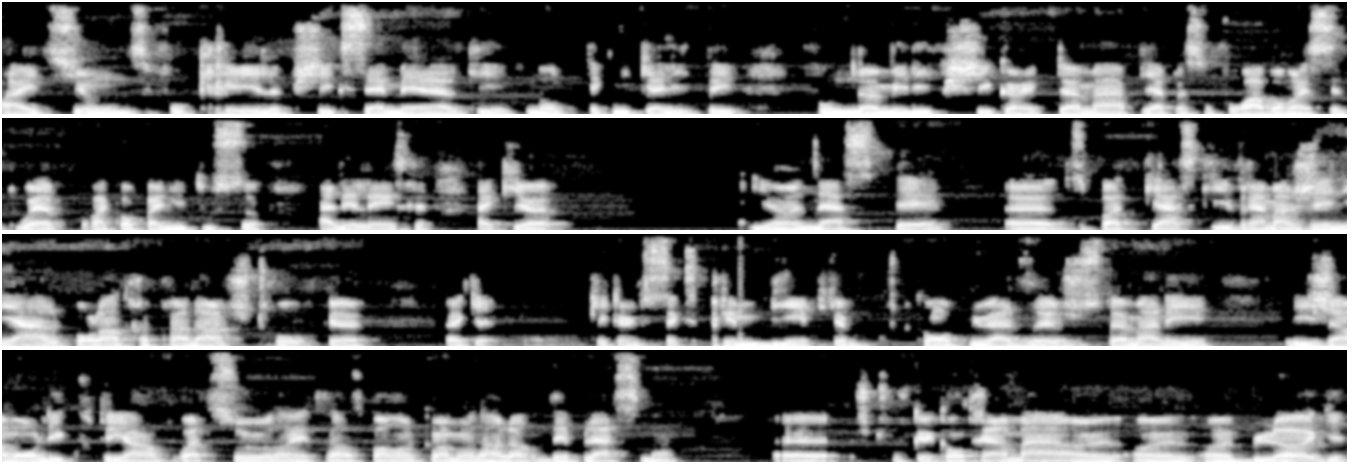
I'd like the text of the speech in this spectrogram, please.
iTunes, il faut créer le fichier XML, qui est une autre technicalité. Il faut nommer les fichiers correctement. Puis après ça, il faut avoir un site web pour accompagner tout ça. Aller l'inscrire. Fait qu'il y a, il y a un aspect du podcast qui est vraiment génial pour l'entrepreneur. Je trouve que quelqu'un qui s'exprime bien puis qui a beaucoup de contenu à dire, justement, les, les gens vont l'écouter en voiture, dans les transports en commun, dans leurs déplacements. Euh, je trouve que contrairement à un, un, blog,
